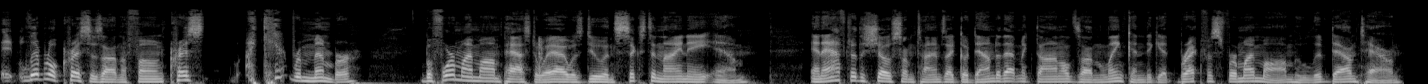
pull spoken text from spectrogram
it, liberal. Chris is on the phone. Chris, I can't remember. Before my mom passed away, I was doing six to nine a.m. And after the show, sometimes I'd go down to that McDonald's on Lincoln to get breakfast for my mom, who lived downtown.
